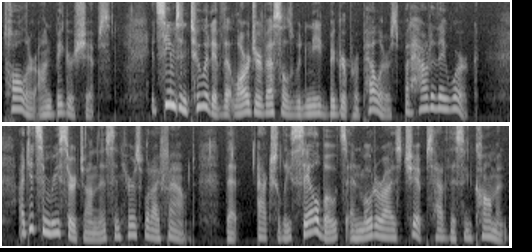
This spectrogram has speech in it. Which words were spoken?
taller on bigger ships. It seems intuitive that larger vessels would need bigger propellers, but how do they work? I did some research on this, and here's what I found that actually sailboats and motorized ships have this in common.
